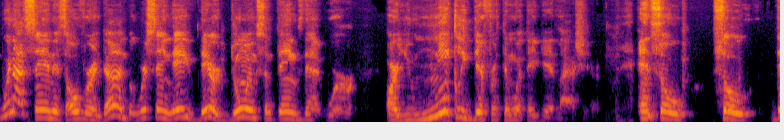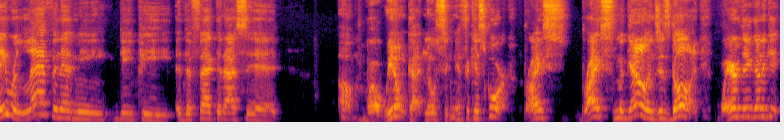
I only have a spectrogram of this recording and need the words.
we're not saying it's over and done, but we're saying they they are doing some things that were are uniquely different than what they did last year. And so so they were laughing at me, DP, the fact that I said, "Oh, well, we don't got no significant score. Bryce Bryce McGowens is gone. Where are they going to get?"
